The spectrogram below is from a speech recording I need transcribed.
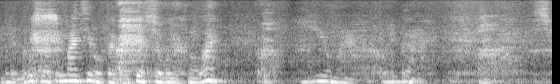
Блин, руку отремонтировал тогда, опять все вывихнуло, а? Ё-моё, хулиганы. Все,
